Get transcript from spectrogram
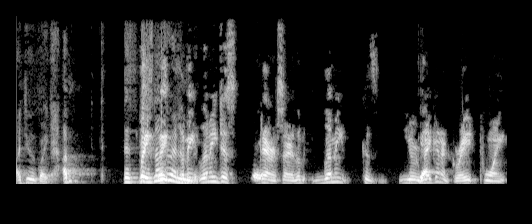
I do agree. There's, wait, there's wait. Let me let me just, Darren. Sorry. Let me, let me because you're yeah. making a great point.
